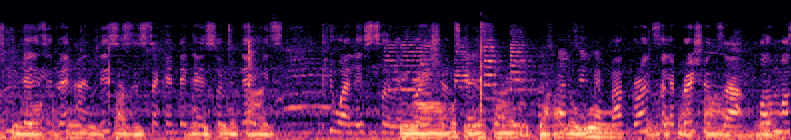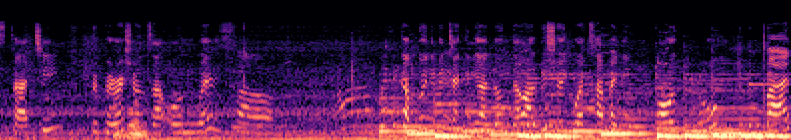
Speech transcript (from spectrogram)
two days event and this is the second day guys. So today is purely celebrations guys. So as you can see my background, celebrations are almost starting. Preparations are on way. So um, I think I'm going to be taking you along now. I'll be showing what's happening all through. But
